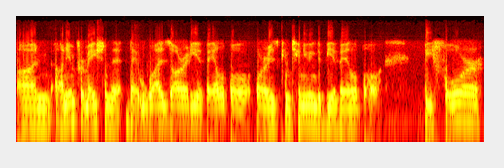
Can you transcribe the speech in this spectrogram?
on on information that, that was already available or is continuing to be available before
